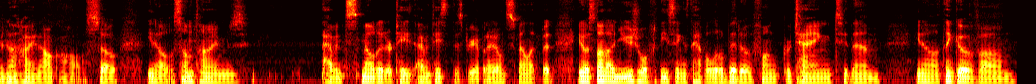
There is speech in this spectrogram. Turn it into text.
They're not high in alcohol. So, you know, sometimes I haven't smelled it or taste, I haven't tasted this beer yet, but I don't smell it. But you know, it's not unusual for these things to have a little bit of funk or tang to them. You know, think of um,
